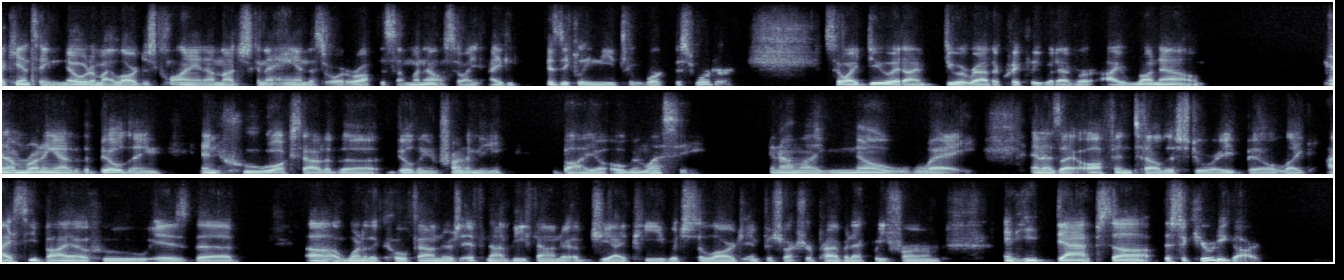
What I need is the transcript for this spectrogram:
I can't say no to my largest client. I'm not just going to hand this order off to someone else. So I, I physically need to work this order. So i do it i do it rather quickly whatever. I run out and i'm running out of the building and who walks out of the building in front of me? Bayo Ogunlesi and I'm like, no way. And as I often tell this story, Bill, like I see Bayo, who is the uh, one of the co-founders, if not the founder of GIP, which is a large infrastructure private equity firm, and he daps up the security guard.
